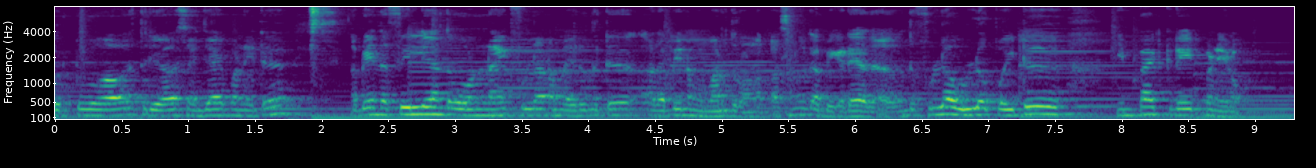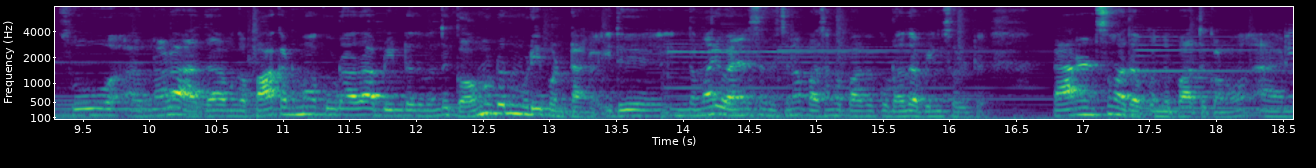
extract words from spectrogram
ஒரு two hours three hours enjoy பண்ணிவிட்டு அப்படியே அந்த ஃபீல்லே அந்த ஒன் நைட் ஃபுல்லாக நம்ம இருந்துட்டு அதை அப்படியே நம்ம மறந்துடுவோம் ஆனால் பசங்களுக்கு அப்படி கிடையாது. அது வந்து ஃபுல்லாக உள்ளே போயிட்டு இம்பேக்ட் க்ரியேட் பண்ணிடும் ஸோ அதனால் அதை அவங்க பார்க்கணுமா கூடாதா அப்படின்றது வந்து கவர்மெண்ட் வந்து முடிவு பண்ணிட்டாங்க. இது இந்த மாதிரி வயலன்ஸ் இருந்துச்சுன்னா பசங்க பார்க்கக்கூடாது அப்படின்னு சொல்லிட்டு. பேரண்ட்ஸும் அதை கொஞ்சம் பார்த்துக்கணும். அண்ட்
